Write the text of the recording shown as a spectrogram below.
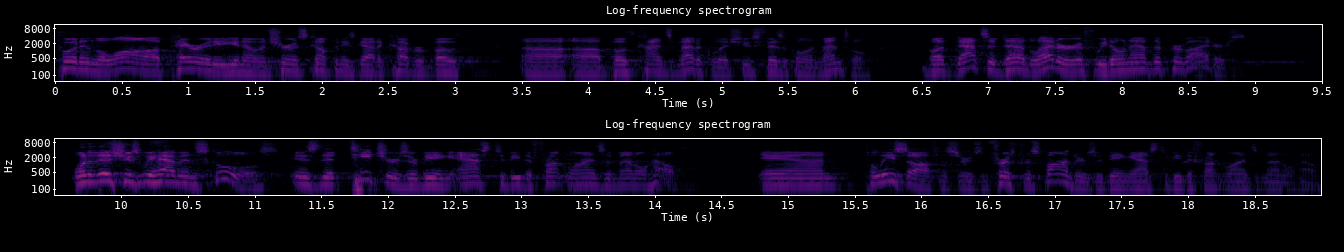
put in the law a parity, you know, insurance companies got to cover both, uh, uh, both kinds of medical issues, physical and mental. But that's a dead letter if we don't have the providers. One of the issues we have in schools is that teachers are being asked to be the front lines of mental health. And police officers and first responders are being asked to be the front lines of mental health.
